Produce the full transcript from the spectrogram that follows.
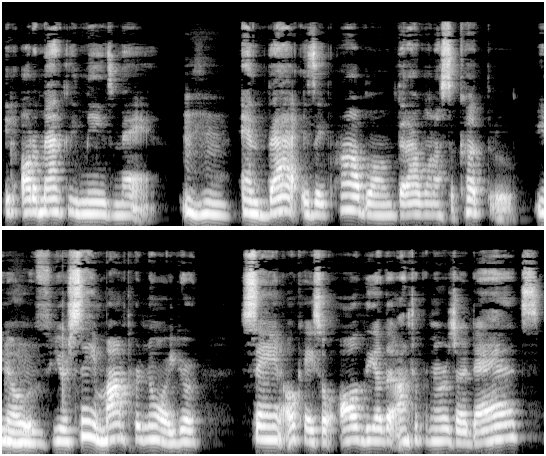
it automatically means man. Mm-hmm. And that is a problem that I want us to cut through. You know, mm-hmm. if you're saying mompreneur, you're saying, okay, so all the other entrepreneurs are dads.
